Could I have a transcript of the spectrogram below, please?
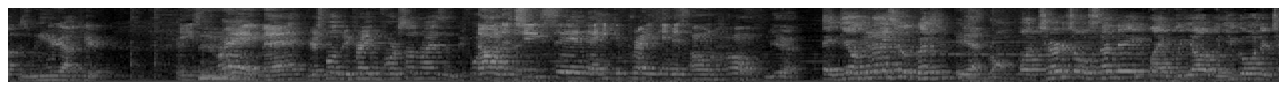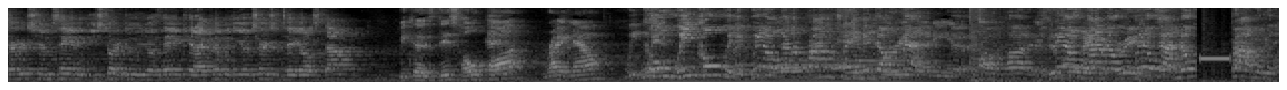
Gotta knock it off because we hear you out here. He's praying, man. You're supposed to be praying before sunrise and before. No, the chief said that he can pray in his own home. Yeah. Hey, Dio, can I ask you a question? Yeah. On church on Sunday, like when y'all, when you go into church, you know what I'm saying, and you start doing your thing, can I come into your church and tell y'all to stop? Because this whole part right now, We cool, we cool with it. We don't got a problem with it. It don't matter. everybody in the part is We don't got no, we don't got no problem with it.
